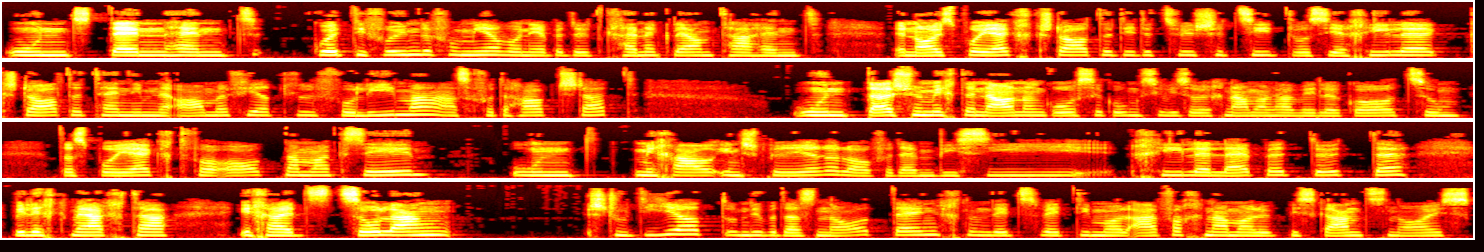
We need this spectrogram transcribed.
Und dann haben gute Freunde von mir, die ich eben dort kennengelernt habe, haben ein neues Projekt gestartet in der Zwischenzeit, wo sie eine Kirche gestartet haben in einem Armenviertel von Lima, also von der Hauptstadt. Und das ist für mich dann auch noch ein grosser Grund, wieso ich nochmal gehen wollte, um das Projekt vor Ort nochmal zu sehen und mich auch inspirieren lassen von dem, wie sie Chile leben dort. Weil ich gemerkt habe, ich habe jetzt so lange studiert und über das nachdenkt und jetzt will ich mal einfach nochmal etwas ganz Neues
